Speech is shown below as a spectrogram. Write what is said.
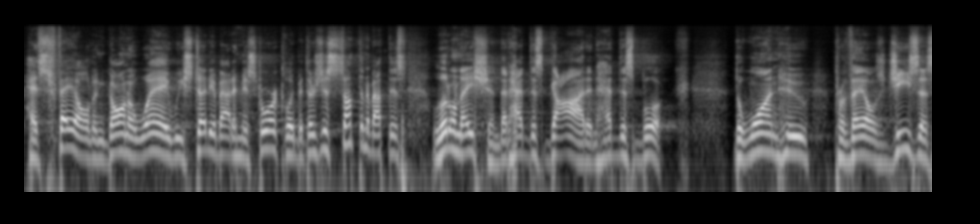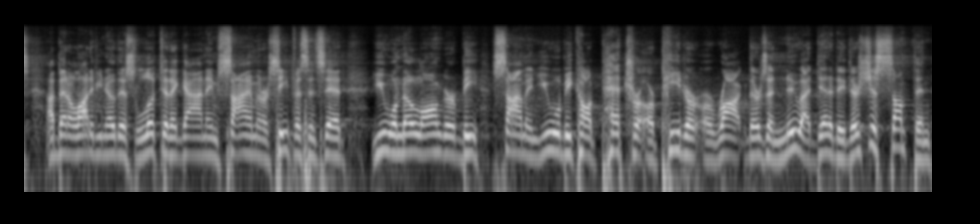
has failed and gone away. We study about him historically, but there's just something about this little nation that had this God and had this book. The one who prevails. Jesus, I bet a lot of you know this, looked at a guy named Simon or Cephas and said, You will no longer be Simon. You will be called Petra or Peter or Rock. There's a new identity. There's just something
